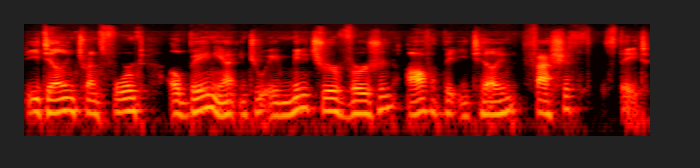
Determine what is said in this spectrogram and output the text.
The Italian transformed Albania into a miniature version of the Italian fascist state.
